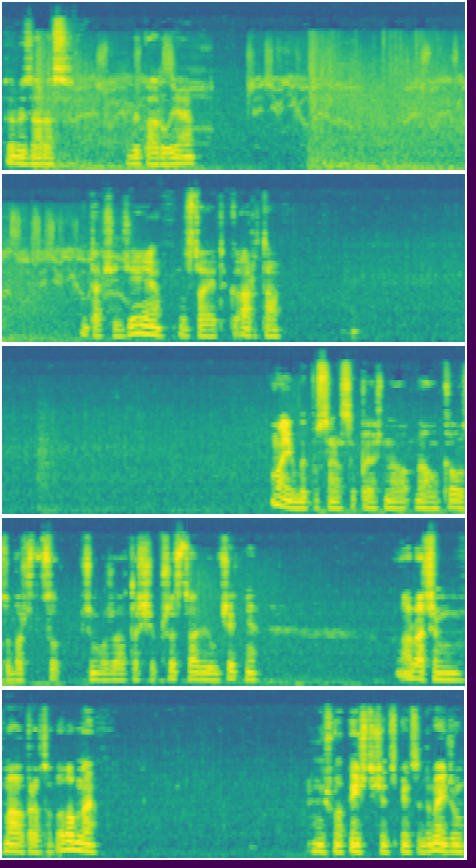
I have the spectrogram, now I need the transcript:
który zaraz wyparuje. I tak się dzieje. Zostaje tylko Arta. No i jakby postanowił sobie pojechać na, naokoło, zobaczyć co, czy może Arta się przestawi, ucieknie. No raczej mało prawdopodobne. Już ma 5500 damage'u.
